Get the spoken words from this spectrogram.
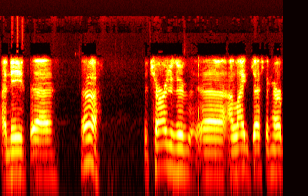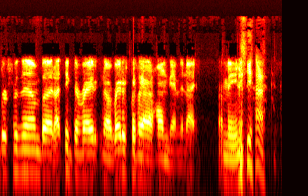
I need uh, uh the Chargers are. Uh, I like Justin Herbert for them, but I think the Raiders. You know, Raiders basically got a home game tonight. I mean, yeah,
